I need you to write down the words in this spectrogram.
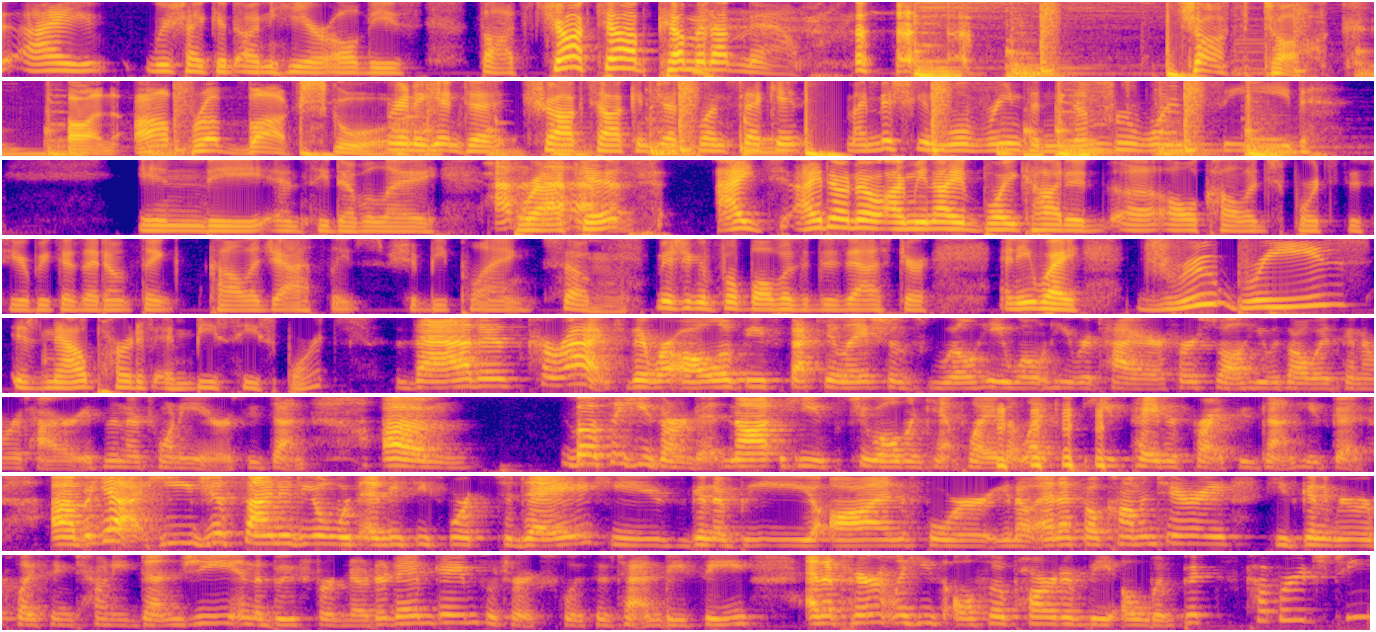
uh, I wish I could unhear all these thoughts. Chalk Talk coming up now. Chalk Talk on Opera Box Score. We're going to get into Chalk Talk in just one second. My Michigan Wolverines a number one seed in the NCAA How did that bracket. I, I don't know. I mean, I have boycotted uh, all college sports this year because I don't think college athletes should be playing. So Mm. Michigan football was a disaster. Anyway, Drew Brees is now part of NBC Sports. That is correct. There were all of these speculations. Will he, won't he retire? First of all, he was always going to retire. He's been there 20 years. He's done. Um, mostly he's earned it. Not he's too old and can't play, but like he's paid his price. He's done. He's good. Uh, but yeah, he just signed a deal with NBC Sports today. He's going to be on for, you know, NFL commentary. He's going to be replacing Tony Dungy in the booth for Notre Dame games, which are exclusive to NBC. And apparently he's also part of the Olympics coverage team.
